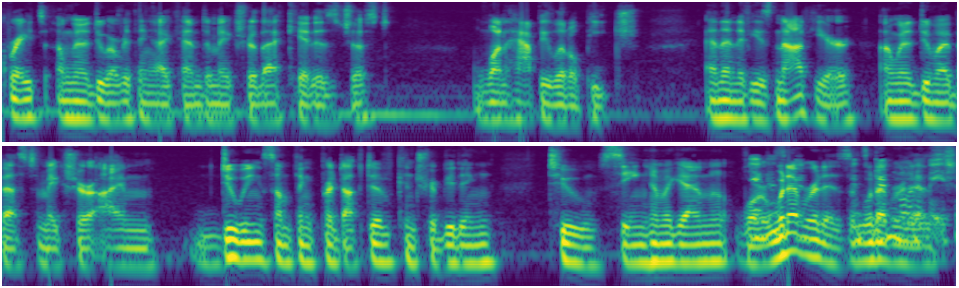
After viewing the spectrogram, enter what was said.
great. I'm gonna do everything I can to make sure that kid is just one happy little peach. And then if he's not here, I'm going to do my best to make sure I'm doing something productive, contributing to seeing him again, or it whatever good, it is, whatever it is.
